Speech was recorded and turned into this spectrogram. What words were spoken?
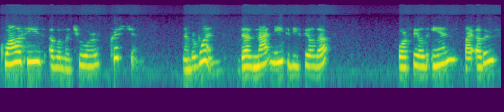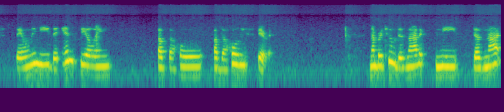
Qualities of a mature Christian. Number one, does not need to be filled up or filled in by others. They only need the infilling of the whole of the Holy Spirit. Number two, does not need does not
